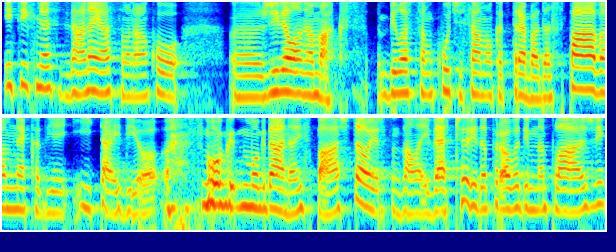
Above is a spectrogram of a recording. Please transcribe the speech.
I tih mjesec dana ja sam onako živjela na maks. Bila sam kući samo kad treba da spavam, nekad je i taj dio smog, mog dana ispaštao, jer sam znala i večeri da provodim na plaži.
